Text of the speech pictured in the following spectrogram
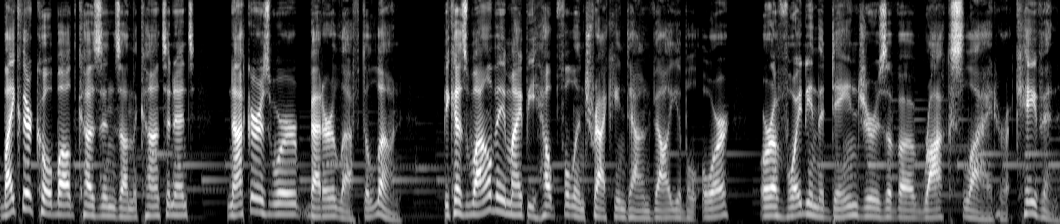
Like their kobold cousins on the continent, knockers were better left alone because while they might be helpful in tracking down valuable ore or avoiding the dangers of a rock slide or a cave in,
